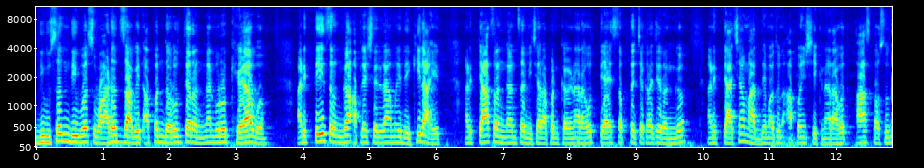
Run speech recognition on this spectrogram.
दिवसेंदिवस वाढत जावेत. आपण दररोज त्या रंगांबरोबर खेळावं. आणि तेच रंग आपल्या शरीरामध्ये देखील आहेत. आणि त्याच रंगांचा विचार आपण करणार आहोत. ते आहे सप्तचक्राचे रंग आणि त्याच्या माध्यमातून आपण शिकणार आहोत आजपासून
